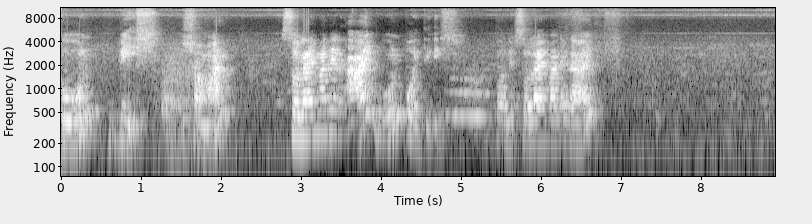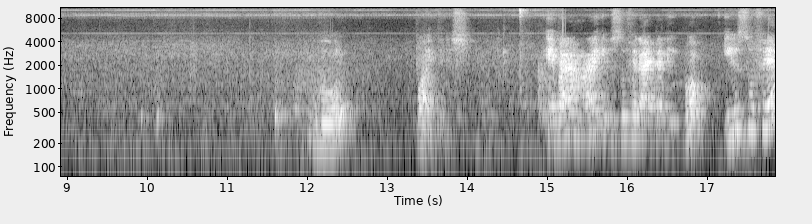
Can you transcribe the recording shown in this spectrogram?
গুণ বিশ সমান সোলাইমানের আয় গুণ পঁয়ত্রিশ। তাহলে সোলাইমানের আয় গুণ পঁয়ত্রিশ। এবার আমরা ইউসুফের আয়টা লিখব। ইউসুফের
